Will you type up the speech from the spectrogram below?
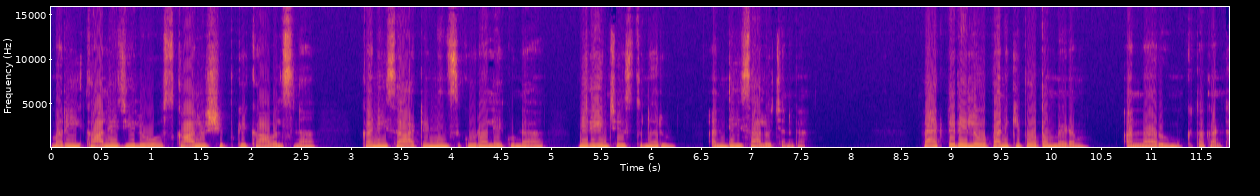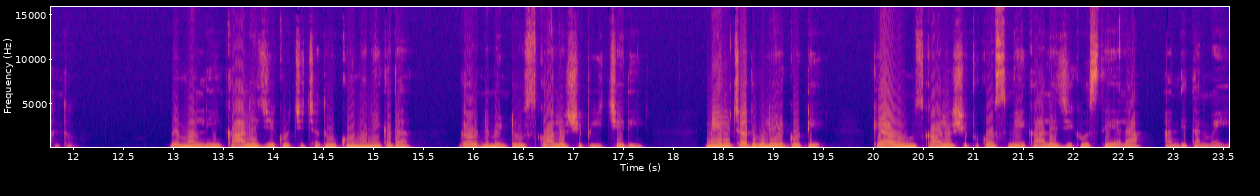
మరి కాలేజీలో స్కాలర్షిప్కి కావలసిన కనీస అటెండెన్స్ కూడా లేకుండా మీరేం చేస్తున్నారు? అంది సాలోచనగా. ఫ్యాక్టరీలో పనికిపోతాం మేడం అన్నారు ముక్త కంఠంతో. మిమ్మల్ని కాలేజీకొచ్చి చదువుకోమనే కదా గవర్నమెంటు స్కాలర్షిప్ ఇచ్చేది. మీరు చదువులు ఎగ్గొట్టి కేవలం స్కాలర్షిప్ కోసమే కాలేజీకి వస్తే ఎలా? అంది తన్మయి.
